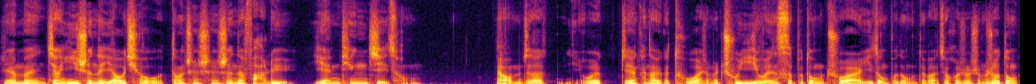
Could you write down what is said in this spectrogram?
人们将医生的要求当成神圣的法律，言听计从。那我们知道，我之前看到一个图啊，什么初一纹丝不动，初二一动不动，对吧？最后说什么时候动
